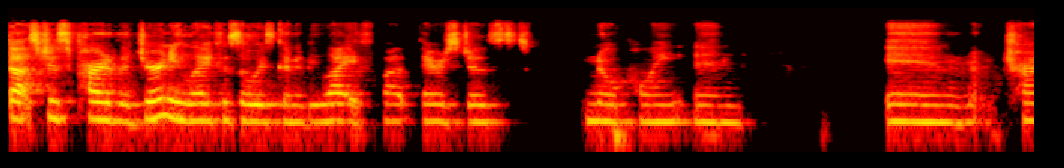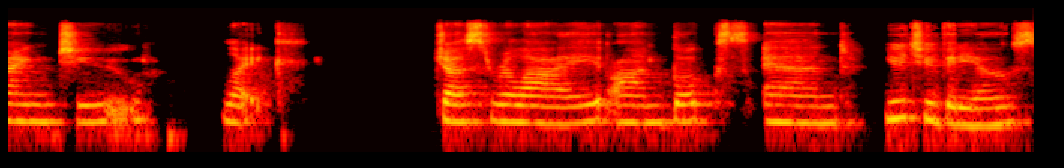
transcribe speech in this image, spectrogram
that's just part of the journey. Life is always going to be life but there's just no point in in trying to like just rely on books and youtube videos.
